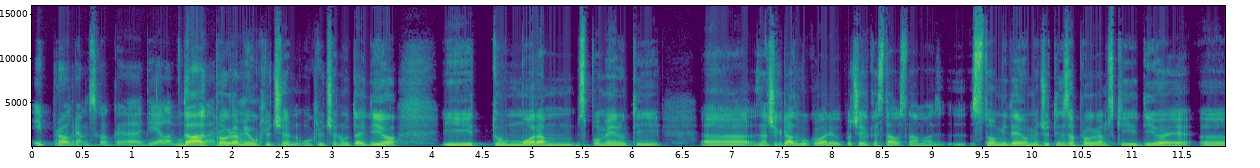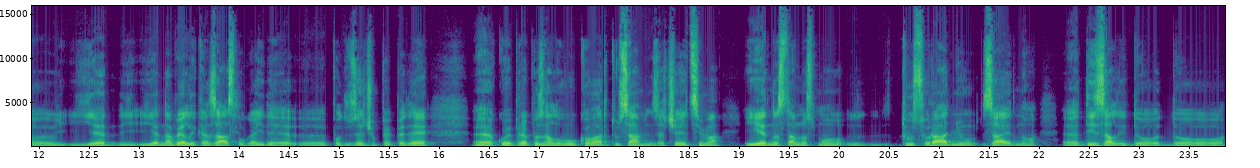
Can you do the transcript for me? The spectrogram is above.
I programskog e, dijela Da, program je uključen, uključen u taj dio i tu moram spomenuti Uh, znači, grad Vukovar je od početka stao s nama s tom idejom, međutim za programski dio je uh, jedna velika zasluga ide uh, poduzeću PPD koje je prepoznalo Vukovar tu samim začecima i jednostavno smo tu suradnju zajedno dizali do, do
